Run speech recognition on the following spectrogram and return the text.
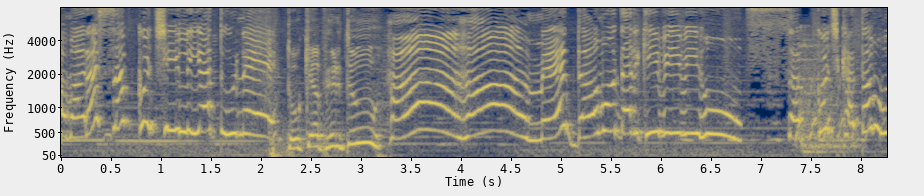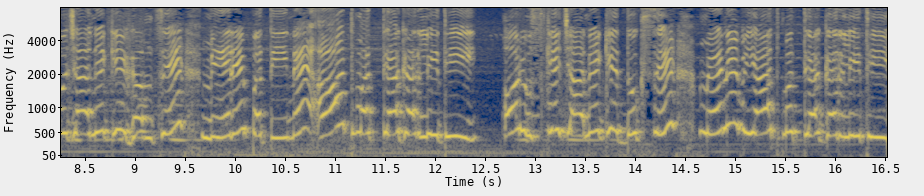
हमारा सब कुछ छीन लिया तूने। तो क्या फिर तू? हाँ हाँ मैं दामोदर की बीवी हूँ। सब कुछ खत्म हो जाने के गम से मेरे पति ने आत्महत्या कर ली थी और उसके जाने के दुख से मैंने भी आत्महत्या कर ली थी।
